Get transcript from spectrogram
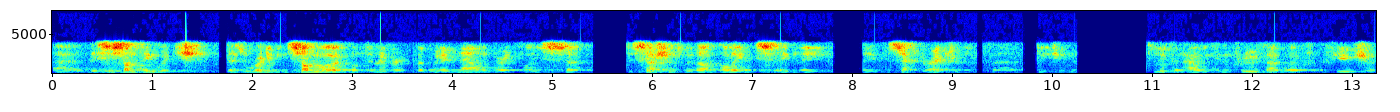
Uh, this is something which there's already been some work on delivering, but we're now in very close uh, discussions with our colleagues in the, the CEF Directorate of uh, DG to look at how we can improve that work for the future.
